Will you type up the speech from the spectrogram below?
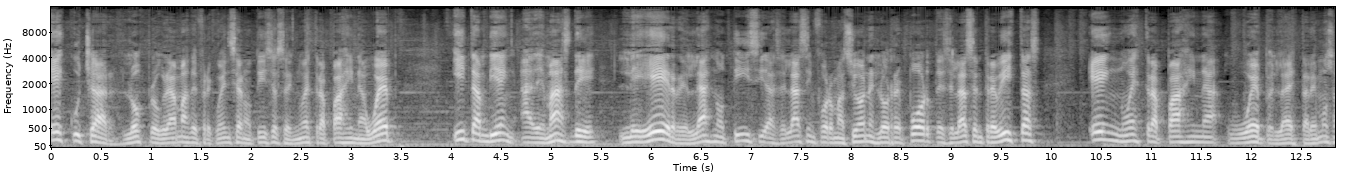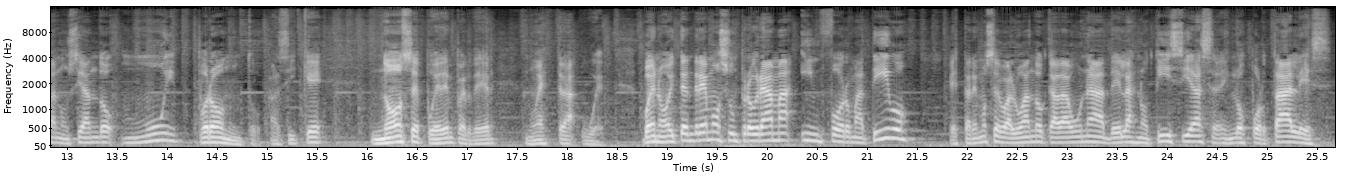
escuchar los programas de Frecuencia Noticias en nuestra página web y también, además de leer las noticias, las informaciones, los reportes, las entrevistas en nuestra página web. La estaremos anunciando muy pronto, así que no se pueden perder nuestra web. Bueno, hoy tendremos un programa informativo. Estaremos evaluando cada una de las noticias en los portales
